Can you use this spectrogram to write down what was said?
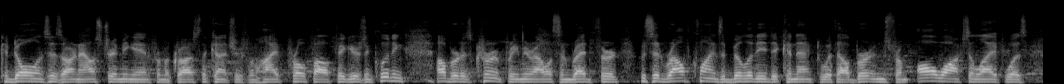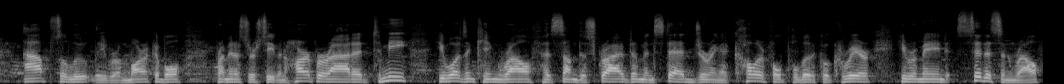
condolences are now streaming in from across the country from high profile figures, including Alberta's current Premier, Alison Redford, who said Ralph Klein's ability to connect with Albertans from all walks of life was absolutely remarkable. Prime Minister Stephen Harper added, To me, he wasn't King Ralph, as some described him. Instead, during a colorful political career, he remained Citizen Ralph,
